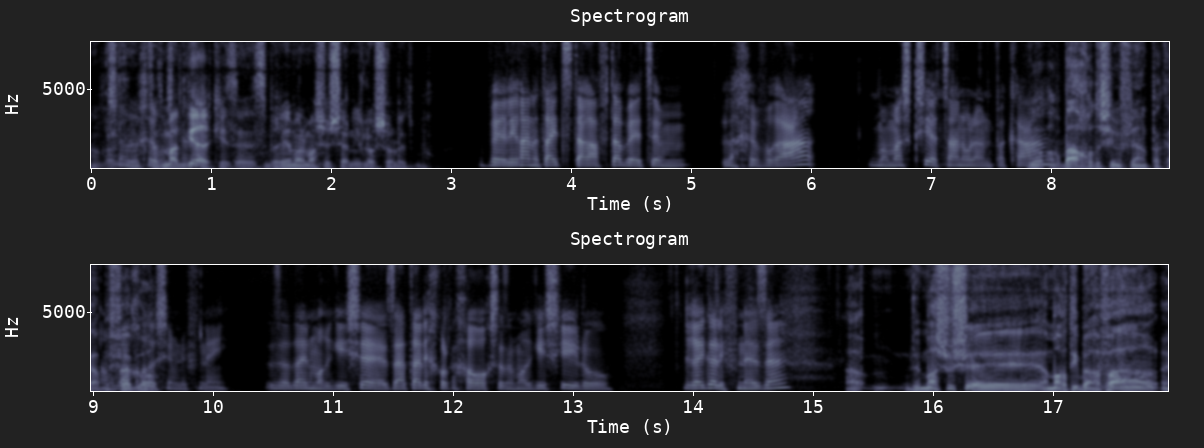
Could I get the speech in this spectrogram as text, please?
אבל זה קצת. מאתגר, כי זה הסברים על משהו שאני לא שולט בו. ואלירן, אתה הצטרפת בעצם לחברה ממש כשיצאנו להנפקה, לא, ארבעה חודשים לפני ההנפקה, ארבעה בפברואר. חודשים לפני. זה עדיין מרגיש, ש- זה היה תהליך כל כך ארוך שזה מרגיש כאילו רגע לפני זה. זה משהו שאמרתי בעבר, אה,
